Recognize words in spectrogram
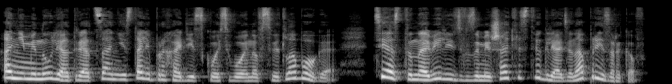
Они минули отряд сани и стали проходить сквозь воинов Светлобога. Те остановились в замешательстве, глядя на призраков.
